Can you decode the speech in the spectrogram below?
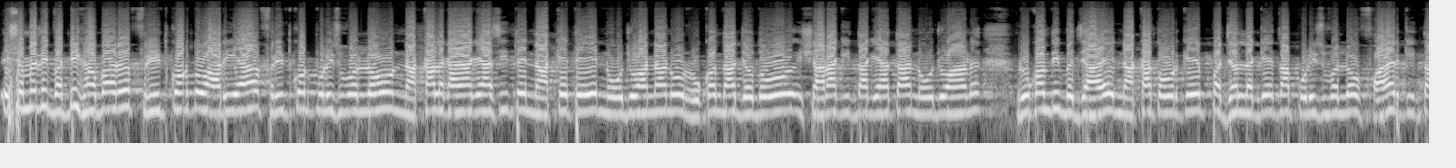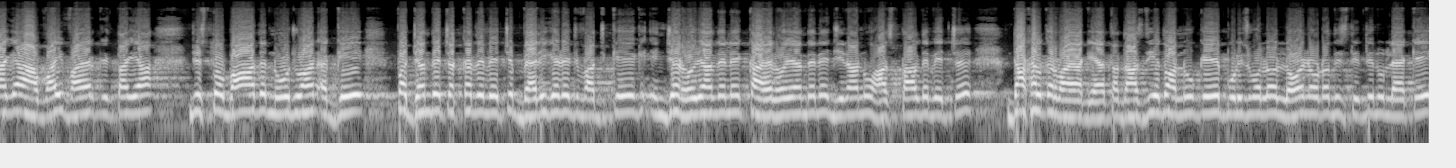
ਇਸ ਸਮੇਂ ਦੀ ਵੱਡੀ ਖਬਰ ਫਰੀਦਕੋਟ ਤੋਂ ਆ ਰਹੀ ਹੈ ਫਰੀਦਕੋਟ ਪੁਲਿਸ ਵੱਲੋਂ ਨਾਕਾ ਲਗਾਇਆ ਗਿਆ ਸੀ ਤੇ ਨਾਕੇ ਤੇ ਨੌਜਵਾਨਾਂ ਨੂੰ ਰੁਕਣ ਦਾ ਜਦੋਂ ਇਸ਼ਾਰਾ ਕੀਤਾ ਗਿਆ ਤਾਂ ਨੌਜਵਾਨ ਰੁਕਣ ਦੀ ਬਜਾਏ ਨਾਕਾ ਤੋੜ ਕੇ ਭੱਜਣ ਲੱਗੇ ਤਾਂ ਪੁਲਿਸ ਵੱਲੋਂ ਫਾਇਰ ਕੀਤਾ ਗਿਆ, ਹਵਾਈ ਫਾਇਰ ਕੀਤਾ ਗਿਆ, ਜਿਸ ਤੋਂ ਬਾਅਦ ਨੌਜਵਾਨ ਅੱਗੇ ਭੱਜਣ ਦੇ ਚੱਕਰ ਦੇ ਵਿੱਚ ਬੈਰੀਕੇਡ 'ਚ ਵੱਜ ਕੇ ਇੰਜਰ ਹੋ ਜਾਂਦੇ ਨੇ, ਘਾਇਲ ਹੋ ਜਾਂਦੇ ਨੇ, ਜਿਨ੍ਹਾਂ ਨੂੰ ਹਸਪਤਾਲ ਦੇ ਵਿੱਚ ਦਾਖਲ ਕਰਵਾਇਆ ਗਿਆ। ਤਾਂ ਦੱਸ ਦਈਏ ਤੁਹਾਨੂੰ ਕਿ ਪੁਲਿਸ ਵੱਲੋਂ ਲਾਅ ਐਂਡ ਆਰਡਰ ਦੀ ਸਥਿਤੀ ਨੂੰ ਲੈ ਕੇ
